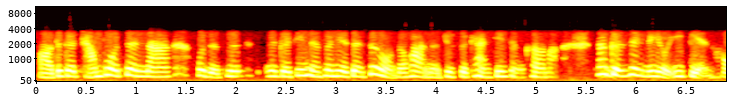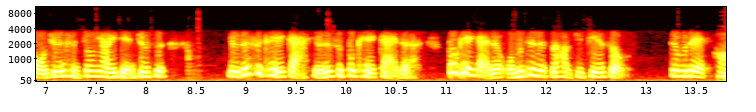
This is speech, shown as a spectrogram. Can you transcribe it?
啊这个强迫症啊，或者是那个精神分裂症这种的话呢，就是看精神科嘛。那可是这里面有一点哈，我觉得很重要一点就是，有的是可以改，有的是不可以改的，不可以改的，我们真的只好去接受，对不对哈？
